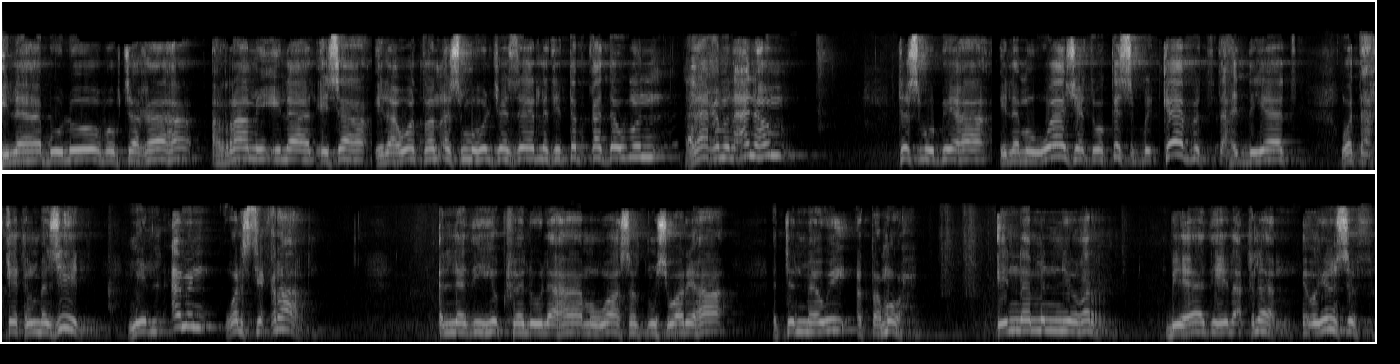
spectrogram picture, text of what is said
إلى بلوغ مبتغاها الرامي إلى الإساءة إلى وطن اسمه الجزائر التي تبقى دوما رغم عنهم تسمو بها إلى مواجهة وكسب كافة التحديات وتحقيق المزيد من الأمن والاستقرار الذي يكفل لها مواصلة مشوارها التنموي الطموح. إن من يغر بهذه الأقلام وينسف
